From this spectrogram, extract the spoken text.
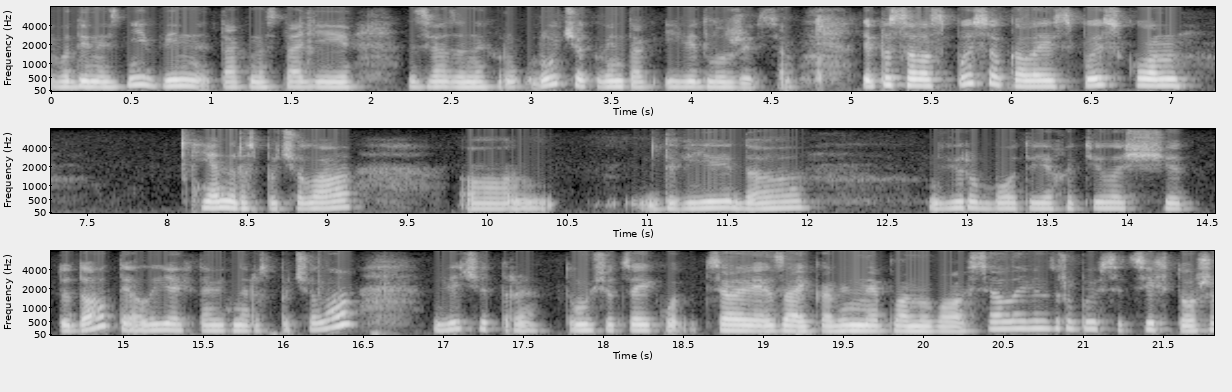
в один із днів, він так на стадії зв'язаних ручок, він так і відложився. Я писала список, але із списку я не розпочала дві, да, дві роботи. Я хотіла ще додати, але я їх навіть не розпочала. Дві чи три. Тому що цей, ця зайка він не планувався, але він зробився. Цих теж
